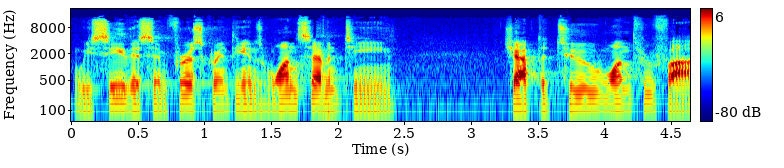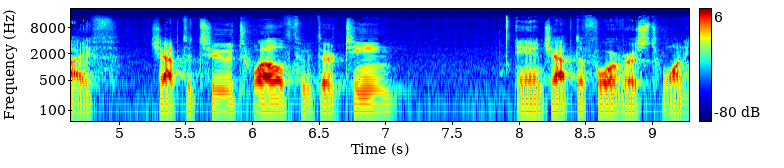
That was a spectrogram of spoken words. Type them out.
We see this in 1 Corinthians 1:17, chapter 2, 1 through 5, chapter 2, 12 through 13, and chapter 4, verse 20.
